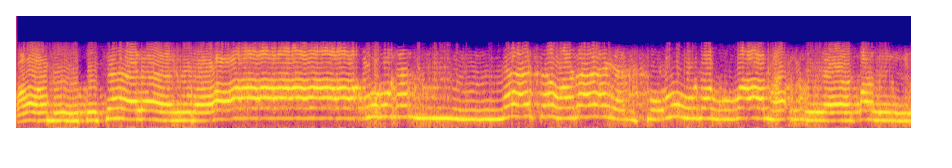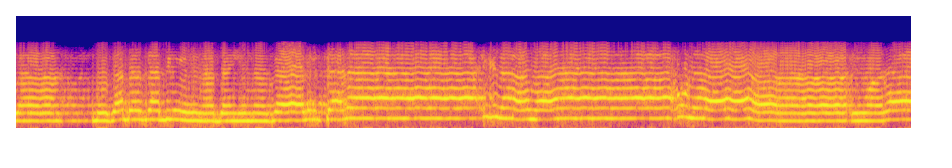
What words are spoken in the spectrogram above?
قاموا كسالا يراءون ولا يذكرون الله إلا قليلا مذبذبين بين ذلك لا إله ولا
